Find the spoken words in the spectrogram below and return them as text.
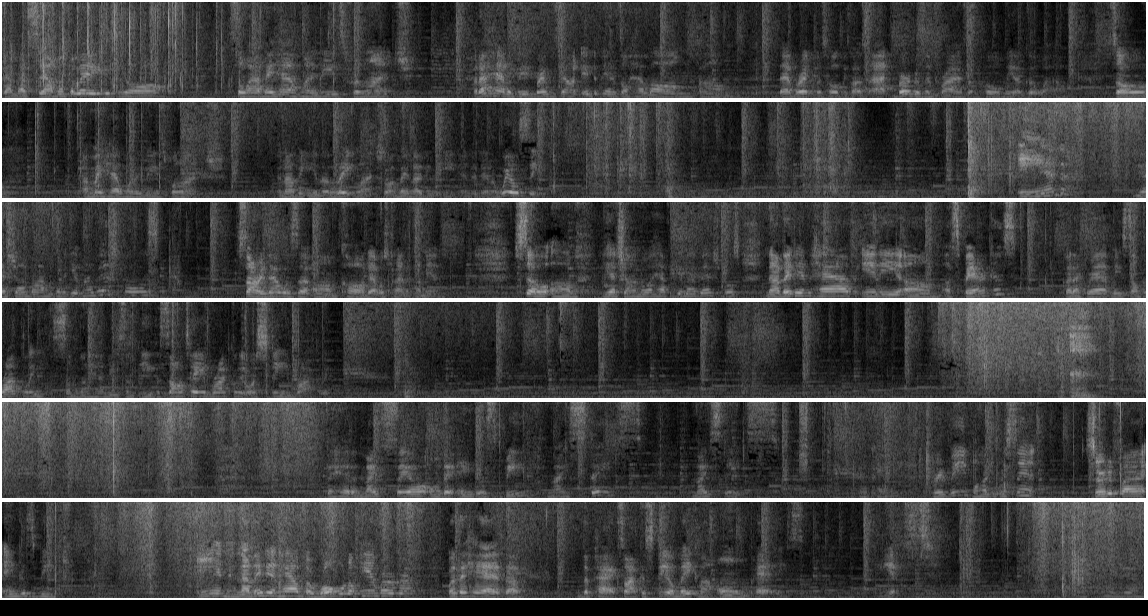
got my salmon fillets, y'all. So I may have one of these for lunch. But I have a big breakfast. Out. It depends on how long um, that breakfast hold because I, burgers and fries hold me a good while. So I may have one of these for lunch. And I'll be eating a late lunch, so I may not even eat any dinner. We'll see. And yes, y'all know I'm gonna get my vegetables. Sorry, that was a um, call that was trying to come in. So, um, yes, y'all know I have to get my vegetables. Now, they didn't have any um, asparagus, but I grabbed me some broccoli. So I'm gonna have me some either sauteed broccoli or steamed broccoli. Had a nice sale on the Angus beef. Nice steaks. Nice steaks. Okay. Pure beef, 100%. Certified Angus beef. And now they didn't have the roll of hamburger, but they had the, the pack. So I could still make my own patties. Yes.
